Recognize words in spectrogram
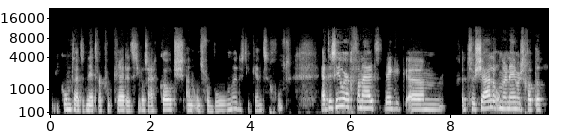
die komt uit het netwerk van Credits. Die was eigenlijk coach aan ons verbonden, dus die kent ze goed. Ja, het is heel erg vanuit, denk ik, um, het sociale ondernemerschap dat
